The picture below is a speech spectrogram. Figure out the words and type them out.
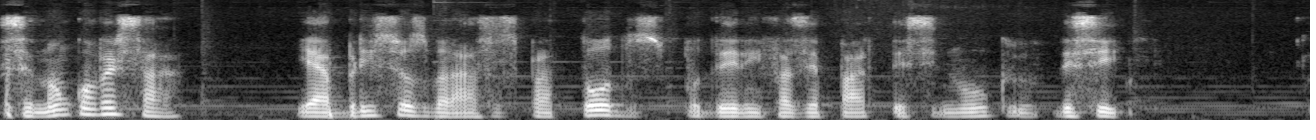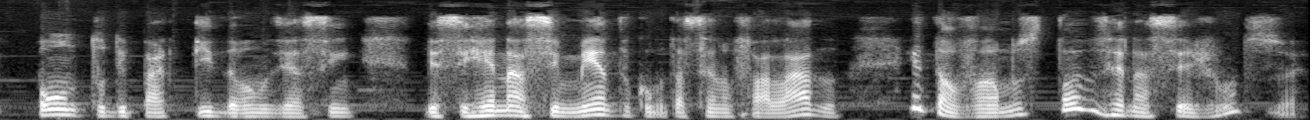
Se não conversar, e abrir seus braços para todos poderem fazer parte desse núcleo, desse ponto de partida, vamos dizer assim, desse renascimento, como está sendo falado, então vamos todos renascer juntos. Véio.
